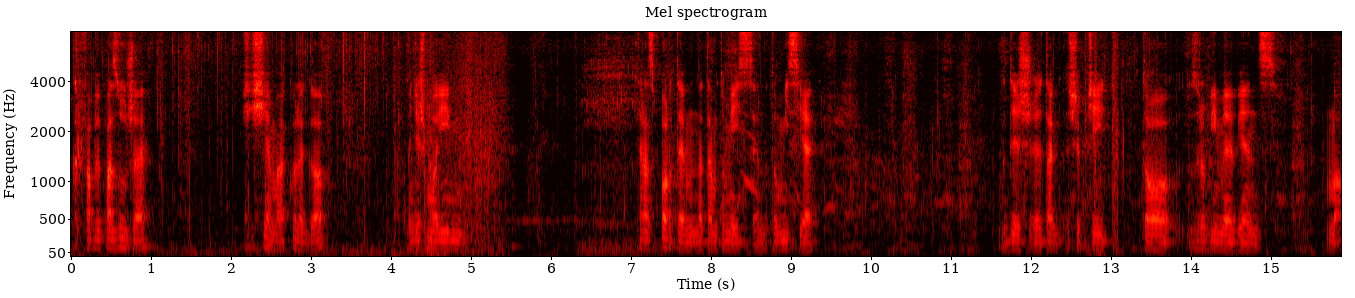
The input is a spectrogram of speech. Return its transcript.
Krwawy pazurze. Sie- Siema, kolego. Będziesz moim transportem na tamto miejsce, na tą misję gdyż e, tak szybciej to zrobimy, więc no.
